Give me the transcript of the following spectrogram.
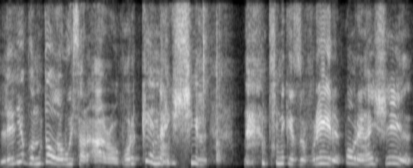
Le dio con todo Wizard Arrow. ¿Por qué Night Shield tiene que sufrir? Pobre Night Shield.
